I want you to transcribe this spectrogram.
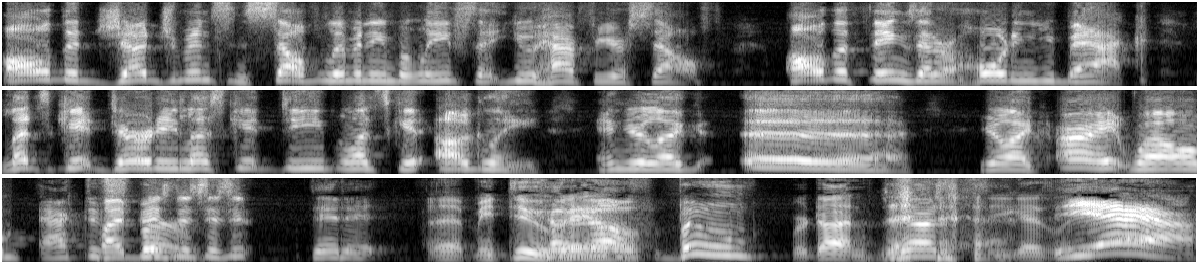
all the judgments and self limiting beliefs that you have for yourself, all the things that are holding you back. Let's get dirty, let's get deep, let's get ugly. And you're like, Ugh. You're like, all right, well, Active my sperm. business isn't Did it. Yeah, me too. Cut it Hey-o. off. Boom. We're done. Done. See you guys later. Yeah.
